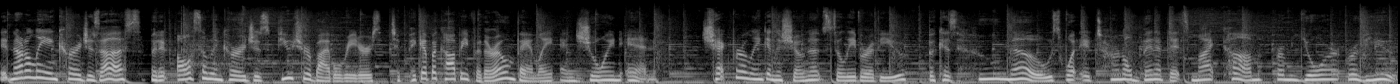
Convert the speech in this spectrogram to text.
It not only encourages us, but it also encourages future Bible readers to pick up a copy for their own family and join in. Check for a link in the show notes to leave a review because who knows what eternal benefits might come from your review.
